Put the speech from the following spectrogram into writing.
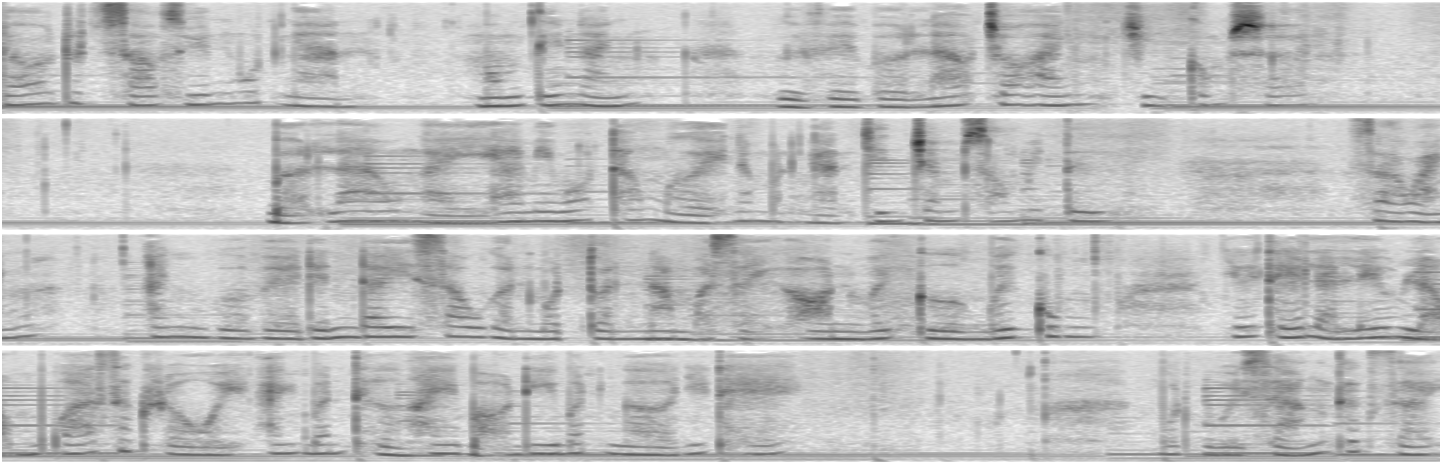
đó rất sao xuyến ngút ngàn. Mong tiếng ánh gửi về bờ lao cho anh Trịnh Công Sơn. Bờ Lao ngày 21 tháng 10 năm 1964 Sao ánh? Anh vừa về đến đây sau gần một tuần nằm ở Sài Gòn với Cường, với Cung. Như thế là lêu lỏng quá sức rồi, Anh vẫn thường hay bỏ đi bất ngờ như thế. Một buổi sáng thức dậy,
